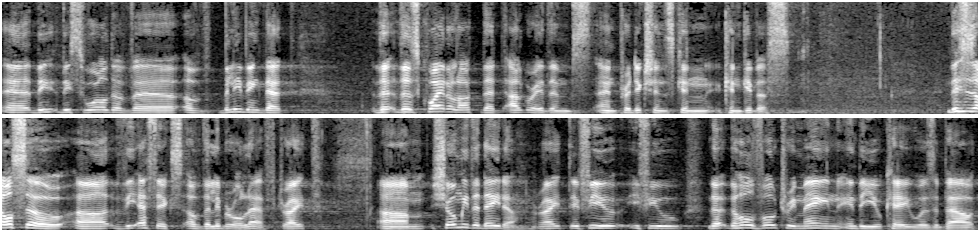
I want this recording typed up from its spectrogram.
uh, the, this world of, uh, of believing that there's quite a lot that algorithms and predictions can, can give us. This is also uh, the ethics of the liberal left, right? Um, show me the data, right? If you, if you, the, the whole vote remain in the UK was about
